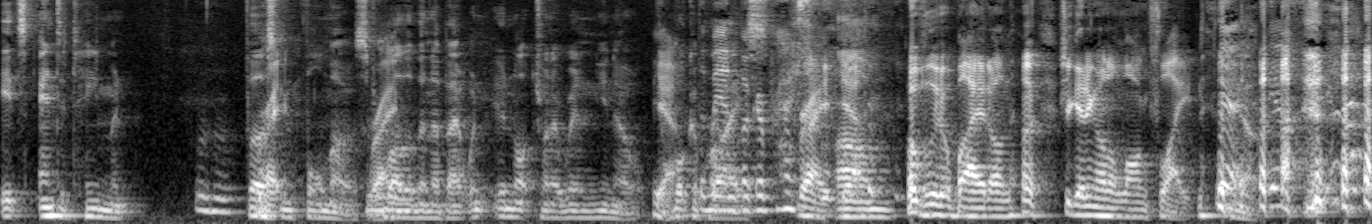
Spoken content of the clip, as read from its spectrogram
it's entertainment first Right. and foremost, Right. rather than about when you're not trying to win, you know, Yeah. the Booker the Prize. Man Booker Prize. Right. Yeah. Um, Hopefully, he'll buy it on. You're getting on a long flight. Yeah. yeah.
